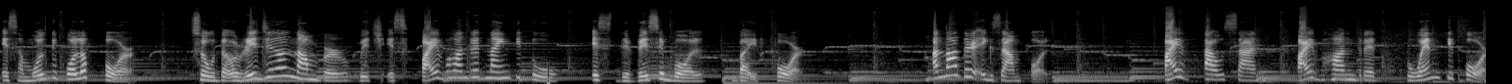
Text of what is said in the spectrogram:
is a multiple of 4, so the original number, which is 592, is divisible by 4. Another example 5,524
